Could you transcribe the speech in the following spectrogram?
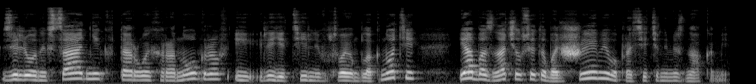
«Зеленый всадник», второй хронограф и Лидия Тильни в своем блокноте и обозначил все это большими вопросительными знаками.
